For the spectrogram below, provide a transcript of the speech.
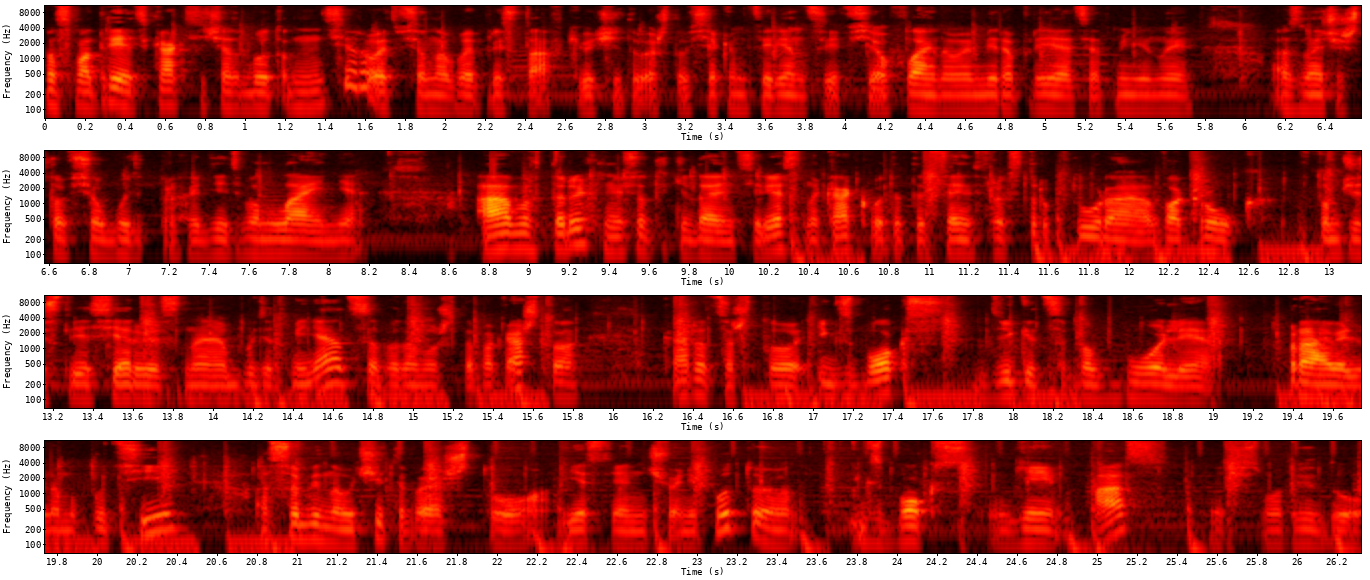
посмотреть, как сейчас будут анонсировать все новые приставки, учитывая, что все конференции, все офлайновые мероприятия отменены, а значит, что все будет проходить в онлайне. А во-вторых, мне все-таки, да, интересно, как вот эта вся инфраструктура вокруг, в том числе сервисная, будет меняться, потому что пока что кажется, что Xbox двигается по более правильному пути, особенно учитывая, что, если я ничего не путаю, Xbox Game Pass, я сейчас вот веду,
